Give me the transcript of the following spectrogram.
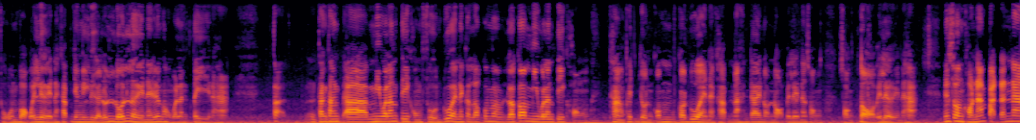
ศูนย์บอกไว้เลยนะครับ ยังเหลือล้นๆเลยในเรื่องของวารันตีนะฮะทั้งทั้งอ่ามีวารันตีของศูนย์ด้วยนะครับแล้วก็แล้วก็มีวารันตีของ ทางเพชรยนต์ก็ก็ด้วยนะครับนะได้เหนาะๆไปเลยนะสองสองต่อไปเลยนะฮะในส่วนของน้ำปัดด้านหน้า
